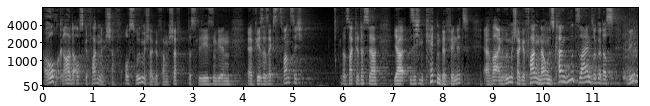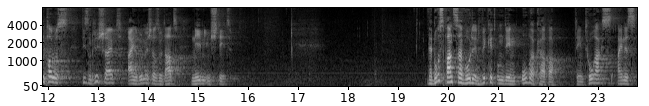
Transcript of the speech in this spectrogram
auch gerade aus Gefangenschaft, aus römischer Gefangenschaft. Das lesen wir in Epheser 26. Da sagt er, dass er ja sich in Ketten befindet. Er war ein römischer Gefangener und es kann gut sein, sogar, dass während Paulus diesen Brief schreibt, ein römischer Soldat neben ihm steht. Der Brustpanzer wurde entwickelt, um den Oberkörper, den Thorax eines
